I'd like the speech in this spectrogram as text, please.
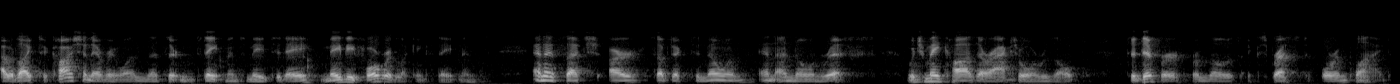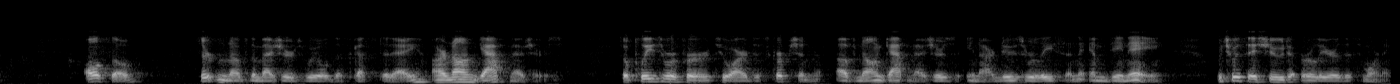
I would like to caution everyone that certain statements made today may be forward-looking statements, and as such, are subject to known and unknown risks, which may cause our actual results to differ from those expressed or implied. Also, certain of the measures we will discuss today are non-GAAP measures. So please refer to our description of non-GAAP measures in our news release and MD&A, which was issued earlier this morning.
